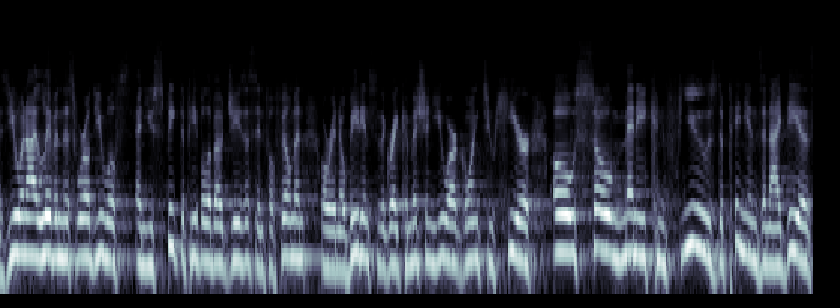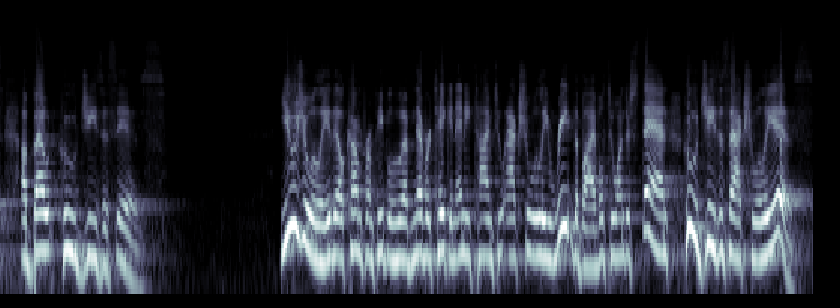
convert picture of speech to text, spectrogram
As you and I live in this world, you will, and you speak to people about Jesus in fulfillment or in obedience to the Great Commission, you are going to hear, oh, so many confused opinions and ideas about who Jesus is. Usually, they'll come from people who have never taken any time to actually read the Bible to understand who Jesus actually is.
